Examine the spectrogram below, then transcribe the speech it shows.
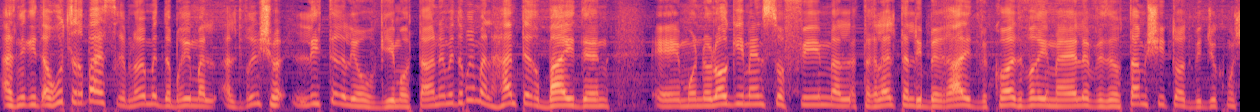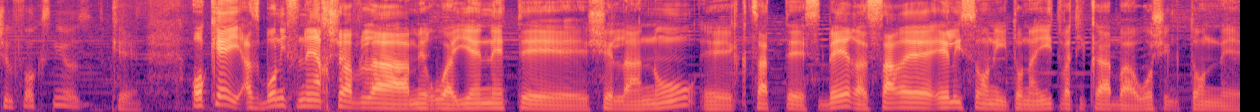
אז נגיד, ערוץ 14, הם לא מדברים על, על דברים שליטרלי הורגים אותנו, הם מדברים על הנטר ביידן, אה, מונולוגים אינסופיים, על הטרללת הליברלית וכל הדברים האלה, וזה אותם שיטות בדיוק כמו של פוקס ניוז. כן. אוקיי, אז בואו נפנה עכשיו למרואיינת אה, שלנו, אה, קצת אה, הסבר. אז שרה אליסון היא עיתונאית ותיקה בוושינגטון אה,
